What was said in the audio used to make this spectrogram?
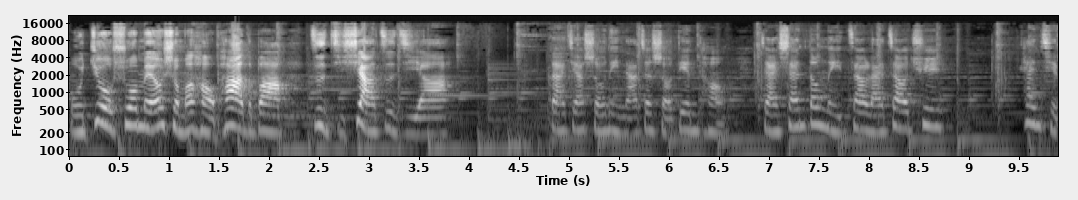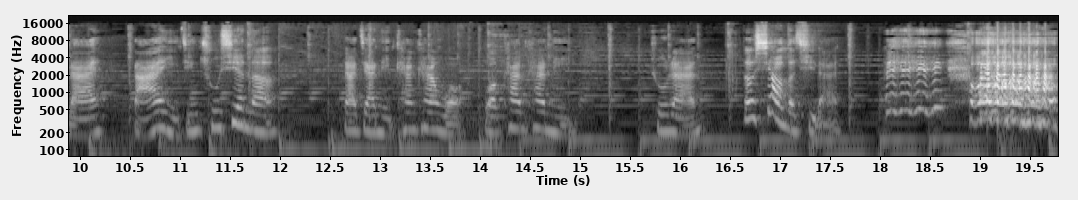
我就说没有什么好怕的吧，自己吓自己啊！大家手里拿着手电筒，在山洞里照来照去，看起来答案已经出现了。大家你看看我，我看看你，突然都笑了起来。嘿嘿嘿嘿！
